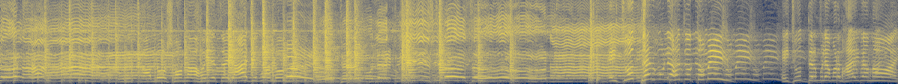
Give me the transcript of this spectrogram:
সোনা কালো সোনা হয়েছে, আজ বলো এই যুদ্ধের মূলে হচ্ছে তুমি। এই যুদ্ধের মূলে আমার ভাইরা নয়।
